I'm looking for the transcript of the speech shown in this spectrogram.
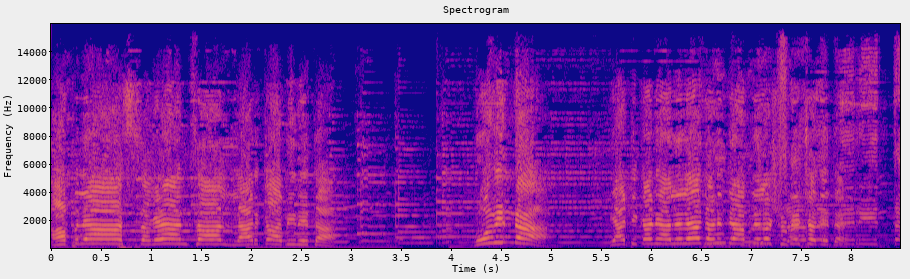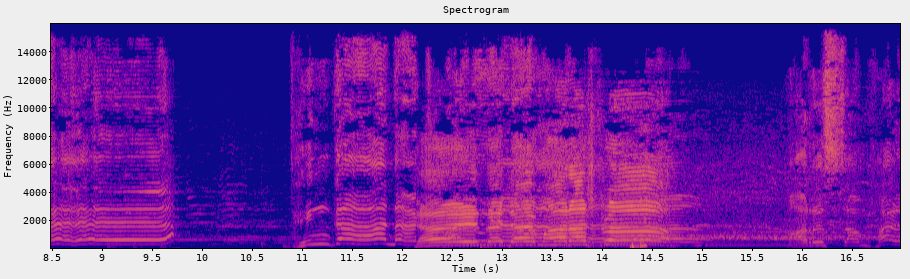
आपल्या सगळ्यांचा लाडका अभिनेता गोविंदा या ठिकाणी आलेले आहेत आणि ते आपल्याला शुभेच्छा देत आहेत. जय जय महाराष्ट्र. और सांभाळ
